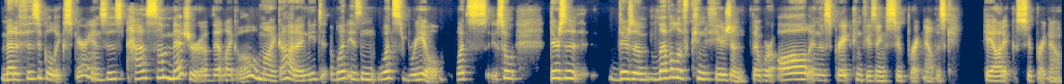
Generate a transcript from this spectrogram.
metaphysical experiences has some measure of that like oh my god i need to what is what's real? What's so there's a there's a level of confusion that we're all in this great confusing soup right now this chaotic soup right now.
